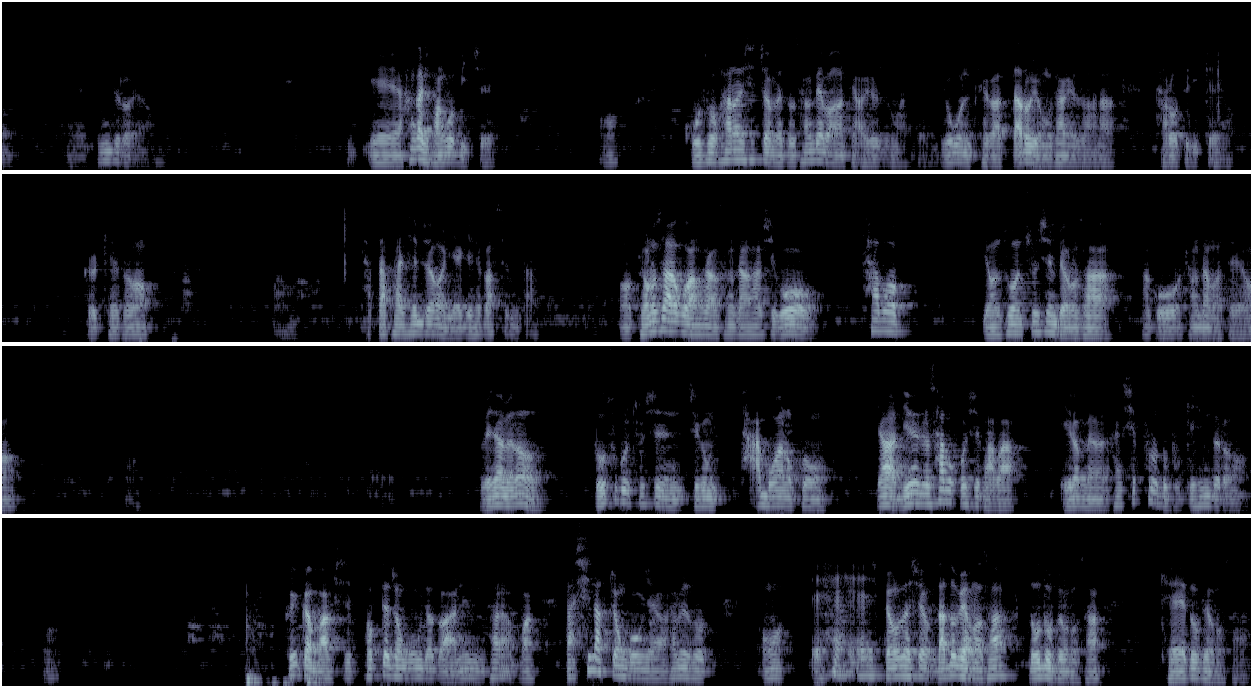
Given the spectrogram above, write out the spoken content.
예, 힘들어요. 예, 한 가지 방법이 있지. 어? 고소하는 시점에서 상대방한테 알려주면 안 돼. 요건 제가 따로 영상에서 하나 다뤄드릴게요. 그렇게 해서 어, 답답한 심정을 얘기해 봤습니다. 어, 변호사하고 항상 상담하시고 사법 연수원 출신 변호사하고 상담하세요. 왜냐면은 로스쿨 출신 지금 다 모아놓고 야 니네들 사법고시 봐봐 이러면 한 10%도 붙기 힘들어. 어? 그러니까 막 씨, 법대 전공자도 아닌 사람 막 나 신학 전공이야 하면서 어 에헤헤 변호사 시험 나도 변호사 너도 변호사 걔도 변호사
